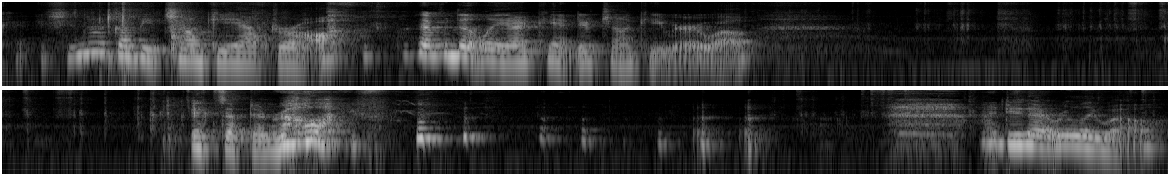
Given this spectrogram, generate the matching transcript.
Okay, she's not going to be chunky after all. Evidently, I can't do chunky very well. Except in real life. I do that really well.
